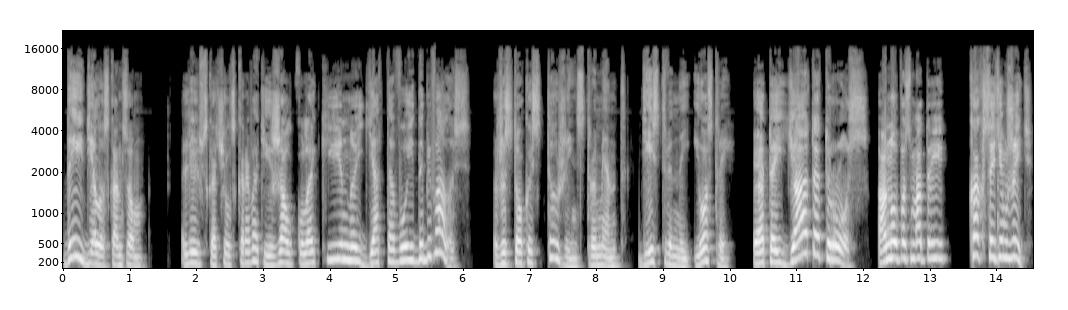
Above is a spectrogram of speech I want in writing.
Да и дело с концом. Лиль вскочил с кровати и сжал кулаки, но я того и добивалась. Жестокость тоже инструмент, действенный и острый. «Это я-то трус! А ну, посмотри! Как с этим жить?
